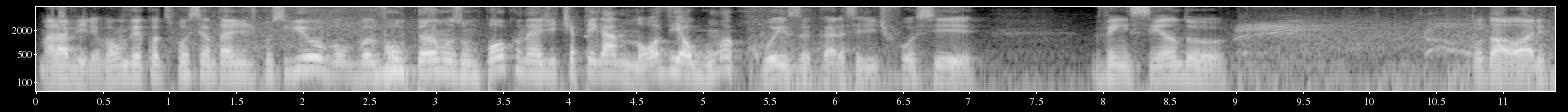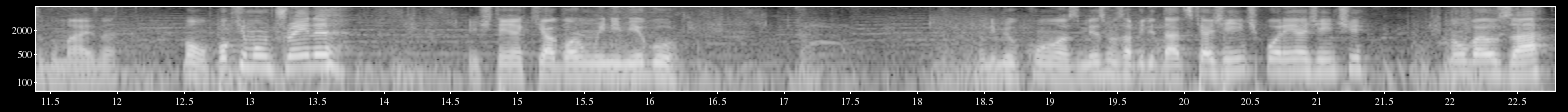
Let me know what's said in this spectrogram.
Maravilha. Vamos ver quantos porcentagens a gente conseguiu. Voltamos um pouco, né? A gente ia pegar 9 alguma coisa, cara, se a gente fosse vencendo toda hora e tudo mais, né? Bom, Pokémon Trainer. A gente tem aqui agora um inimigo... Um inimigo com as mesmas habilidades que a gente, porém a gente não vai usar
